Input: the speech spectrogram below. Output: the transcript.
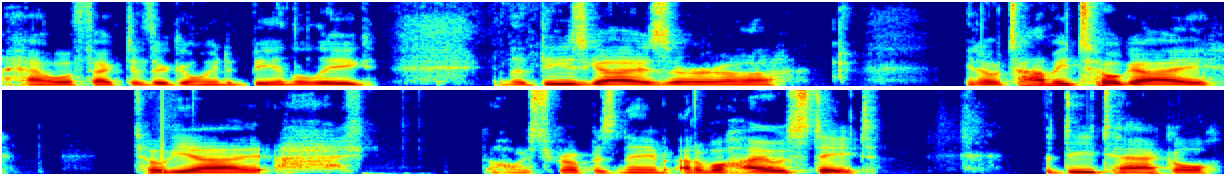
how effective they're going to be in the league, and that these guys are, uh, you know, Tommy Togai, Togiai, I always screw up his name, out of Ohio State, the D tackle.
